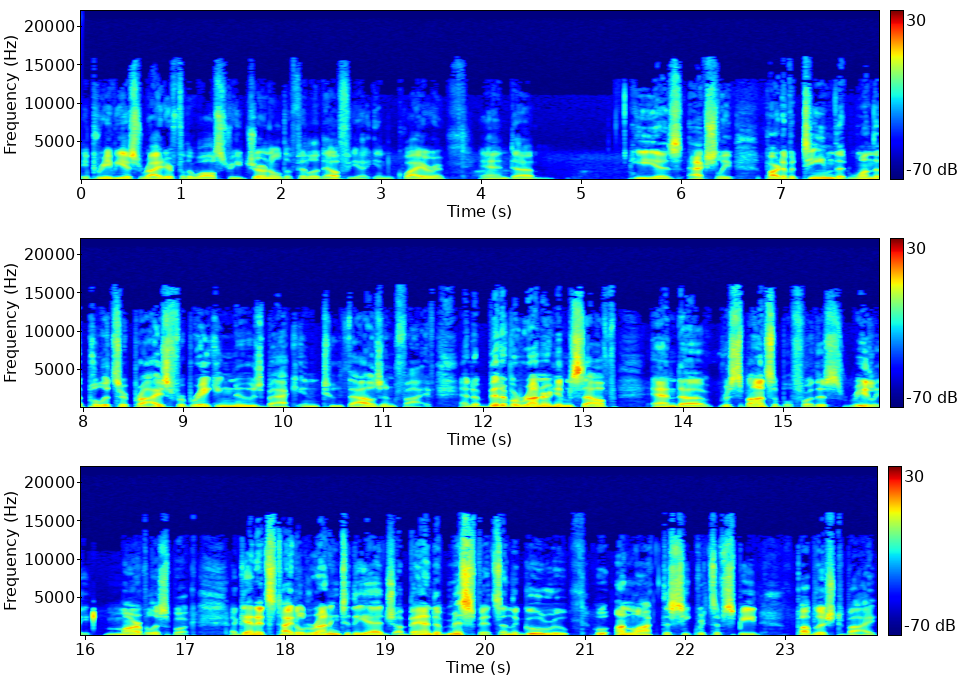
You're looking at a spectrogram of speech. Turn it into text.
a previous writer for the Wall Street Journal, the Philadelphia Inquirer, and uh, he is actually part of a team that won the Pulitzer Prize for breaking news back in 2005, and a bit of a runner himself, and uh, responsible for this really marvelous book. Again, it's titled Running to the Edge A Band of Misfits and the Guru Who Unlocked the Secrets of Speed, published by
